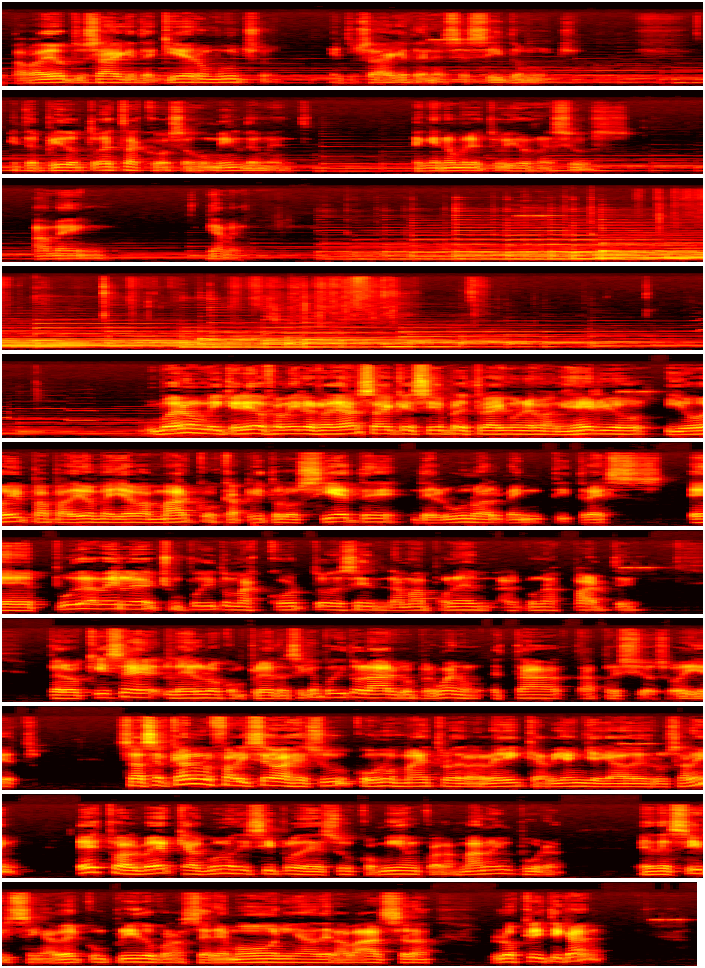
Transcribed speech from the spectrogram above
Papá Dios, tú sabes que te quiero mucho y tú sabes que te necesito mucho. Y te pido todas estas cosas humildemente. En el nombre de tu Hijo Jesús. Amén y amén. Bueno, mi querida familia radial, sabe que siempre traigo un evangelio y hoy Papá Dios me lleva a Marcos capítulo 7 del 1 al 23. Eh, pude haberle hecho un poquito más corto, es decir, nada más poner algunas partes, pero quise leerlo completo, así que un poquito largo, pero bueno, está, está precioso. Oye esto. Se acercaron los fariseos a Jesús con unos maestros de la ley que habían llegado de Jerusalén. Esto al ver que algunos discípulos de Jesús comían con las manos impuras, es decir, sin haber cumplido con la ceremonia de lavársela, los criticaron,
